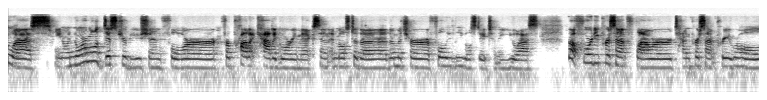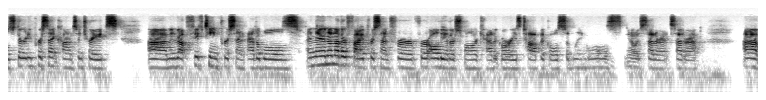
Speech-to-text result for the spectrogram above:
US, you know, a normal distribution for for product category mix and, and most of the, the mature, fully legal states in the US, about 40% flower, 10% pre-rolls, 30% concentrates. Um, and about 15% edibles, and then another 5% for, for all the other smaller categories, topicals, sublinguals, you know, et cetera, et cetera. Uh,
